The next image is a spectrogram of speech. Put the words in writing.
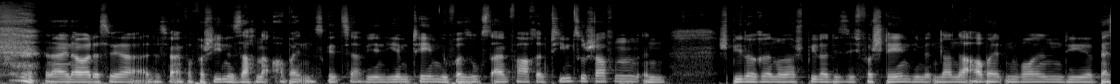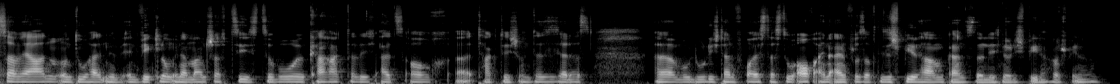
Nein, aber dass wir, dass wir einfach verschiedene Sachen arbeiten. Es geht ja wie in jedem Team. Du versuchst einfach ein Team zu schaffen, in Spielerinnen oder Spieler, die sich verstehen, die miteinander arbeiten wollen, die besser werden und du halt eine Entwicklung in der Mannschaft siehst, sowohl charakterlich als auch äh, taktisch. Und das ist ja das, äh, wo du dich dann freust, dass du auch einen Einfluss auf dieses Spiel haben kannst und nicht nur die Spieler und Spielerinnen.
